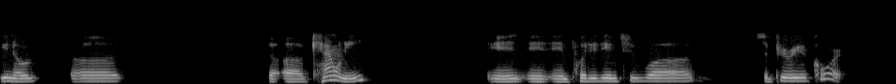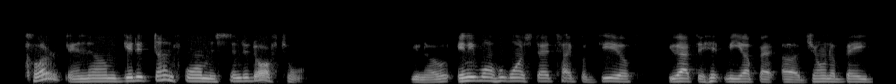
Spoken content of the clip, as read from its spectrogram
you know, uh, the uh, county, and, and, and put it into uh, Superior Court clerk and um, get it done for him and send it off to him. You know, anyone who wants that type of deal, you have to hit me up at uh, jonahbey.com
